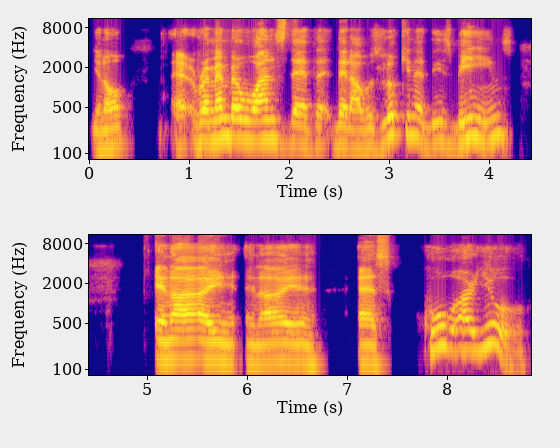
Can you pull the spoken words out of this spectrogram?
you know. Uh, remember once that that i was looking at these beings and i and i asked who are you?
